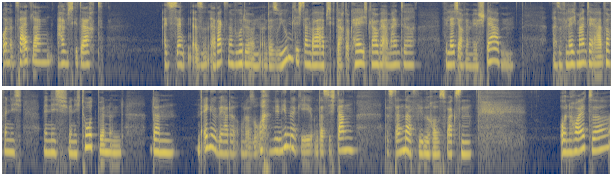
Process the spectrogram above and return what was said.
und eine Zeit lang habe ich gedacht, als ich dann also ein Erwachsener wurde und, und so jugendlich dann war, habe ich gedacht, okay, ich glaube, er meinte vielleicht auch, wenn wir sterben. Also vielleicht meinte er einfach, wenn ich, wenn ich, wenn ich tot bin und dann ein Engel werde oder so, in den Himmel gehe und dass ich dann, dass dann da Flügel rauswachsen. Und heute,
